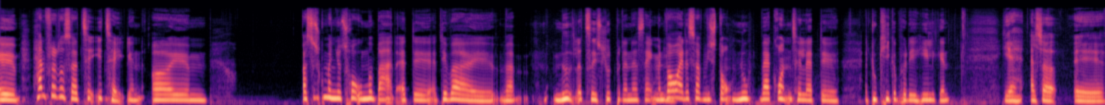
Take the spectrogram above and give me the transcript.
Øh, han flyttede så til Italien, og, øh, og så skulle man jo tro umiddelbart, at, øh, at det var, øh, var midlertidigt slut på den her sag. Men mm. hvor er det så, vi står nu? Hvad er grunden til, at, øh, at du kigger på det hele igen? Ja, altså Øh,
